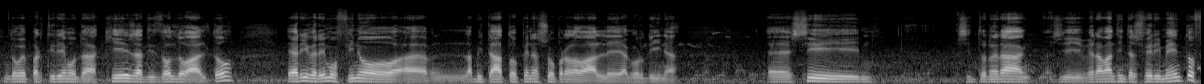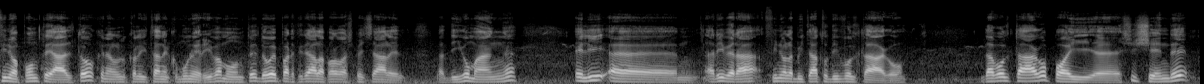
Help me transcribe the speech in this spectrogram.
dove partiremo da Chiesa di Zoldo Alto e arriveremo fino all'abitato appena sopra la valle a Gordina. Eh, si, si, tornerà, si verrà avanti in trasferimento fino a Ponte Alto, che è una località nel comune di Rivamonte, dove partirà la prova speciale, la Digoman, e lì eh, arriverà fino all'abitato di Voltago. Da Voltago poi eh, si scende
